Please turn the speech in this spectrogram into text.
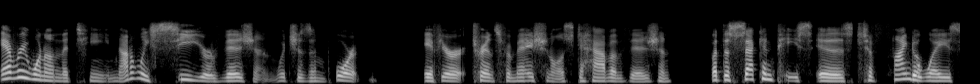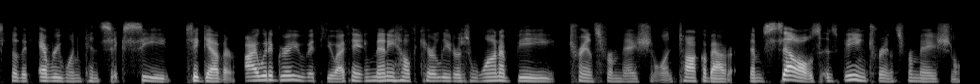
everyone on the team not only see your vision, which is important if you're transformational, is to have a vision. But the second piece is to find a way so that everyone can succeed together. I would agree with you. I think many healthcare leaders want to be transformational and talk about themselves as being transformational.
